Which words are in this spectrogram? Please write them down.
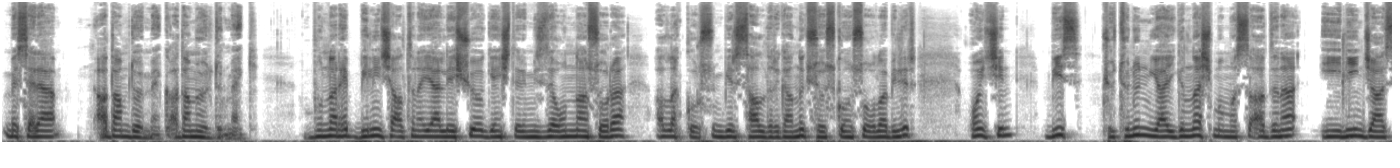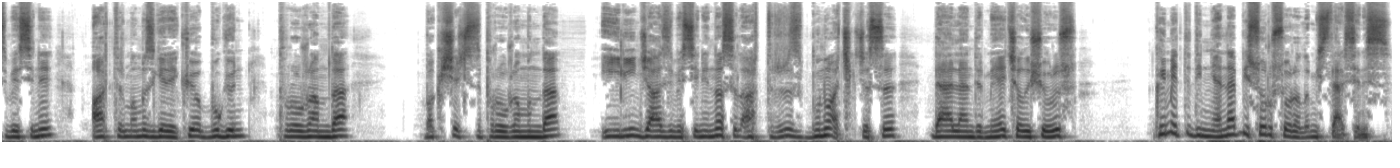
Mesela adam dövmek, adam öldürmek. Bunlar hep bilinçaltına yerleşiyor gençlerimizde. Ondan sonra Allah korusun bir saldırganlık söz konusu olabilir. Onun için biz kötünün yaygınlaşmaması adına iyiliğin cazibesini arttırmamız gerekiyor. Bugün programda bakış açısı programında iyiliğin cazibesini nasıl arttırırız bunu açıkçası değerlendirmeye çalışıyoruz. Kıymetli dinleyenler bir soru soralım isterseniz.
